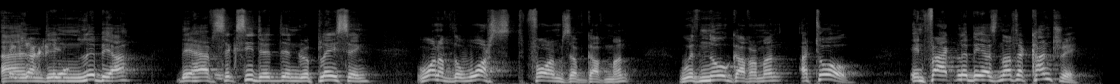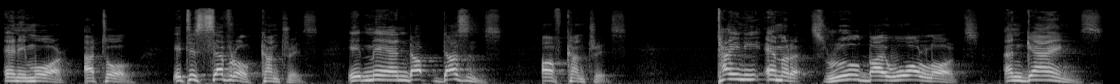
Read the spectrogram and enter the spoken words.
And exactly. in Libya, they have succeeded in replacing one of the worst forms of government with no government at all. In fact, Libya is not a country anymore at all. It is several countries. It may end up dozens of countries. Tiny emirates ruled by warlords and gangs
